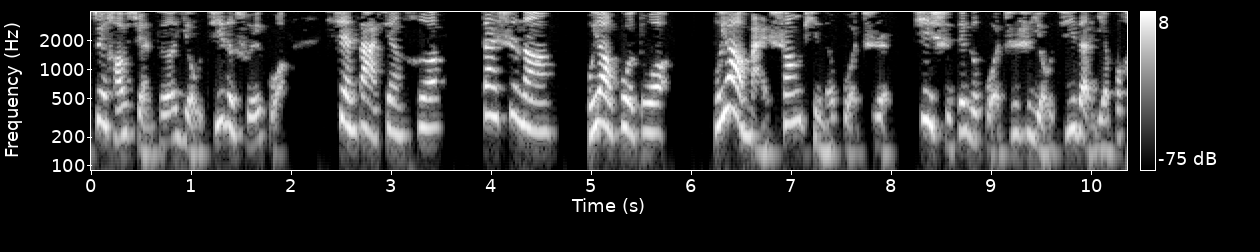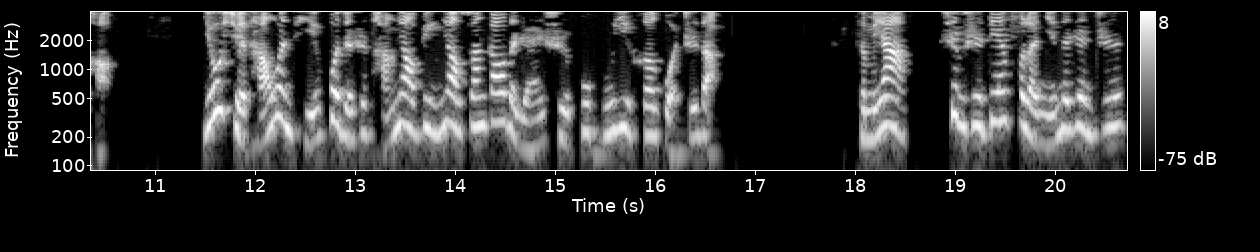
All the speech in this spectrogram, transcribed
最好选择有机的水果，现榨现喝。但是呢，不要过多，不要买商品的果汁，即使这个果汁是有机的也不好。有血糖问题或者是糖尿病、尿酸高的人是不不宜喝果汁的。怎么样？是不是颠覆了您的认知？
